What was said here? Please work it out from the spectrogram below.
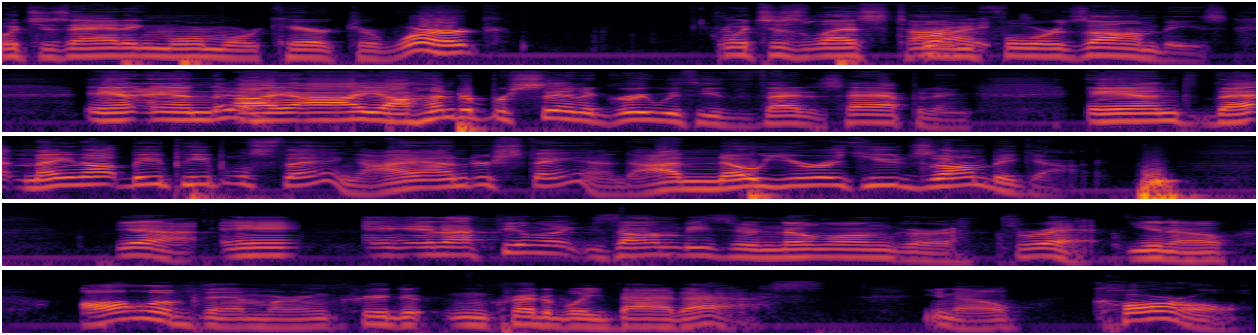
which is adding more and more character work, which is less time Right. for zombies. And and I, I 100% agree with you that that is happening. And that may not be people's thing. I understand. I know you're a huge zombie guy. Yeah, and and I feel like zombies are no longer a threat. You know, all of them are incred- incredibly badass. You know, Carl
